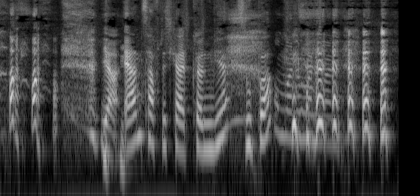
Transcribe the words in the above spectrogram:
ja, Ernsthaftigkeit können wir. Super. Oh Mann, oh Mann, oh Mann.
